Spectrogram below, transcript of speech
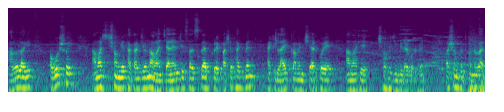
ভালো লাগে, অবশ্যই আমার সঙ্গে থাকার জন্য আমার চ্যানেলটি সাবস্ক্রাইব করে পাশে থাকবেন, একটি লাইক কমেন্ট শেয়ার করে আমাকে সহযোগিতা করবেন। অসংখ্য ধন্যবাদ।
